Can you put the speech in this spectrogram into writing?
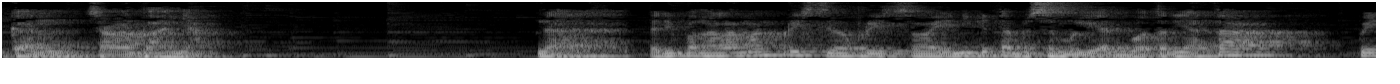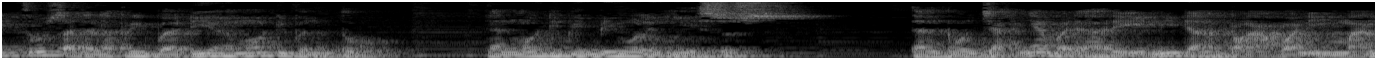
ikan sangat banyak. Nah, dari pengalaman peristiwa-peristiwa ini kita bisa melihat bahwa ternyata Petrus adalah pribadi yang mau dibentuk dan mau dibimbing oleh Yesus. Dan puncaknya pada hari ini dalam pengakuan iman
